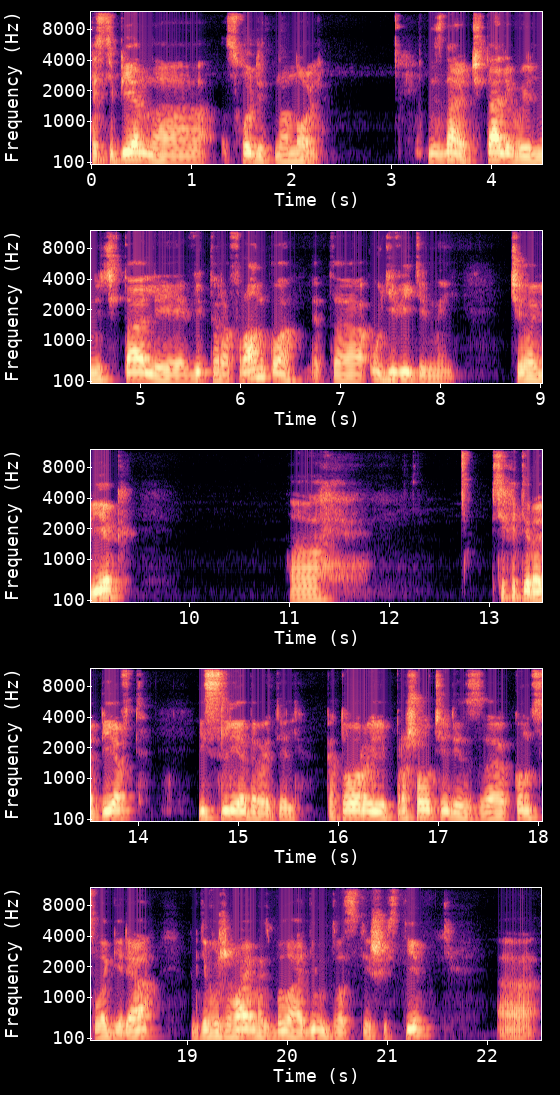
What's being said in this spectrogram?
постепенно сходит на ноль. Не знаю, читали вы или не читали Виктора Франкла. Это удивительный человек, а, психотерапевт, исследователь, который прошел через э, концлагеря, где выживаемость была 1 к 26. А,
